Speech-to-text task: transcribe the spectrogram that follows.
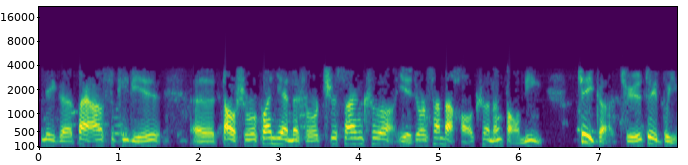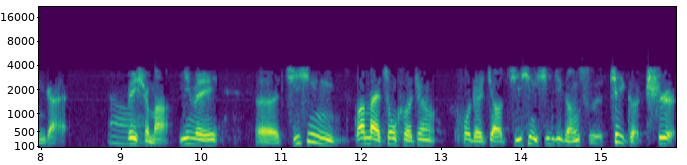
那个拜阿司匹林，呃，到时候关键的时候吃三颗，也就是三百毫克能保命，这个绝对不应该。哦，为什么？因为呃，急性冠脉综合征或者叫急性心肌梗死，这个吃。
